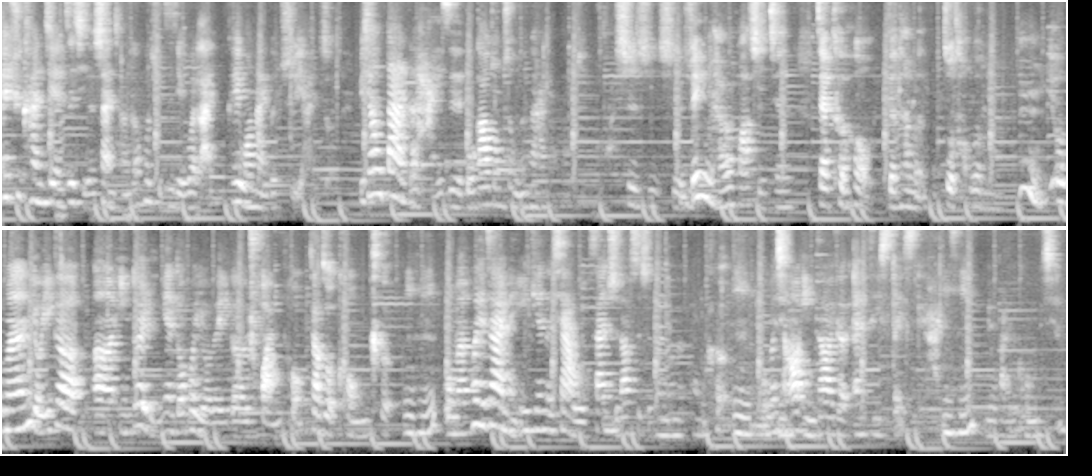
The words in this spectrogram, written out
哎去看见自己的擅长，跟或许自己未来可以往哪一个职业走。比较大的孩子，国高中生，我们会跟他聊到这一块。是是是，所以你还会花时间在课后跟他们做讨论吗？嗯，我们有一个呃，营队里面都会有的一个传统，叫做空课。嗯哼，我们会在每一天的下午三十到四十分钟的空课，嗯，我们想要营造一个 empty space 给孩子，留白的空间。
